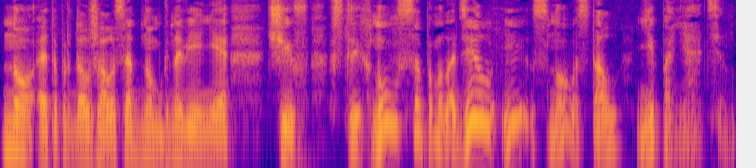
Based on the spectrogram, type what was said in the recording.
Но это продолжалось одно мгновение. Чиф встряхнулся, помолодел и снова стал непонятен.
